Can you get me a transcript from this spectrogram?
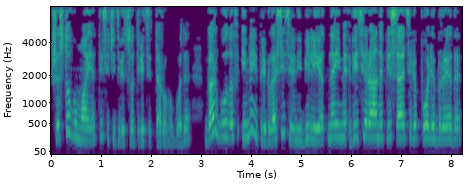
6 мая 1932 года Гаргулов, имея пригласительный билет на имя ветерана-писателя Поля Бреда,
